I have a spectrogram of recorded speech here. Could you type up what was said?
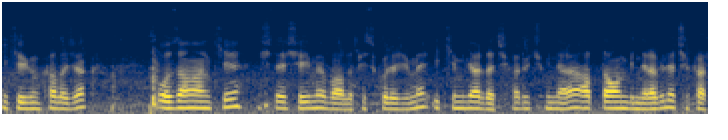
İki gün kalacak o zamanki işte şeyime bağlı psikolojime 2 milyar da çıkar, 3 milyara hatta 10 bin lira bile çıkar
